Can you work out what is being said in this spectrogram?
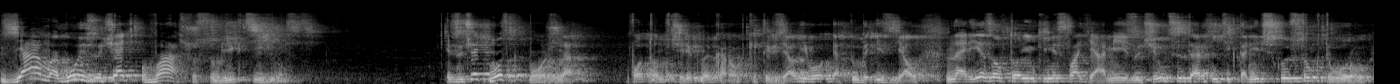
я могу изучать вашу субъективность? Изучать мозг можно. Вот он в черепной коробке. Ты взял его и оттуда изъял, нарезал тоненькими слоями, изучил цитоархитектоническую структуру.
